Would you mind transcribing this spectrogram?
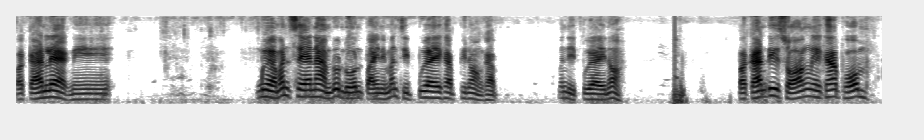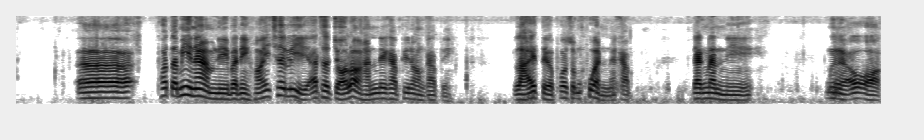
ประการแรกนี่เมื่อมันแช่น้ำโดนๆไปนี่มันสิเปื่อยครับพี่น้องครับ มันสิเปื่อยเนาะประการที่สองนี่ครับผมเอ่อ พอตะมีน้ำนี่บัดนี้หอยเชอรี่ อัศจรล่อหันเลยครับ พี่น้องครับนี่ หลายเติบพอสมควรนะครับ ดังนั้นนี่เมื่อเอาออก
